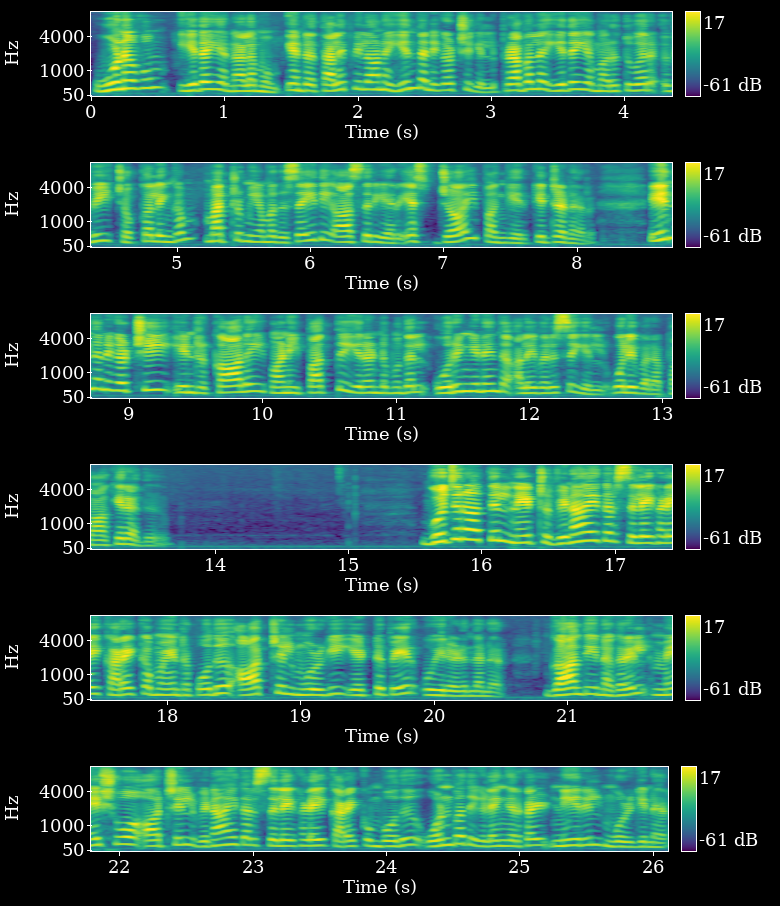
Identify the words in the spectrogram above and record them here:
உணவும் இதய நலமும் என்ற தலைப்பிலான இந்த நிகழ்ச்சியில் பிரபல இதய மருத்துவர் வி. சொக்கலிங்கம் மற்றும் எமது செய்தி ஆசிரியர் எஸ். ஜாய் பங்கேற்கின்றனர். இந்த நிகழ்ச்சி இன்று காலை மணி பத்து இரண்டு முதல் ஒருங்கிணைந்த அலைவரிசையில் ஒலிபரப்பாகிறது. குஜராத்தில் நேற்று விநாயகர் சிலைகளை கரைக்க முயன்றபோது ஆற்றில் மூழ்கி எட்டு பேர் உயிரிழந்தனர். காந்தி நகரில் மேஷ்வோ ஆற்றில் விநாயகர் சிலைகளை கரைக்கும்போது ஒன்பது இளைஞர்கள் நீரில் மூழ்கினர்.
